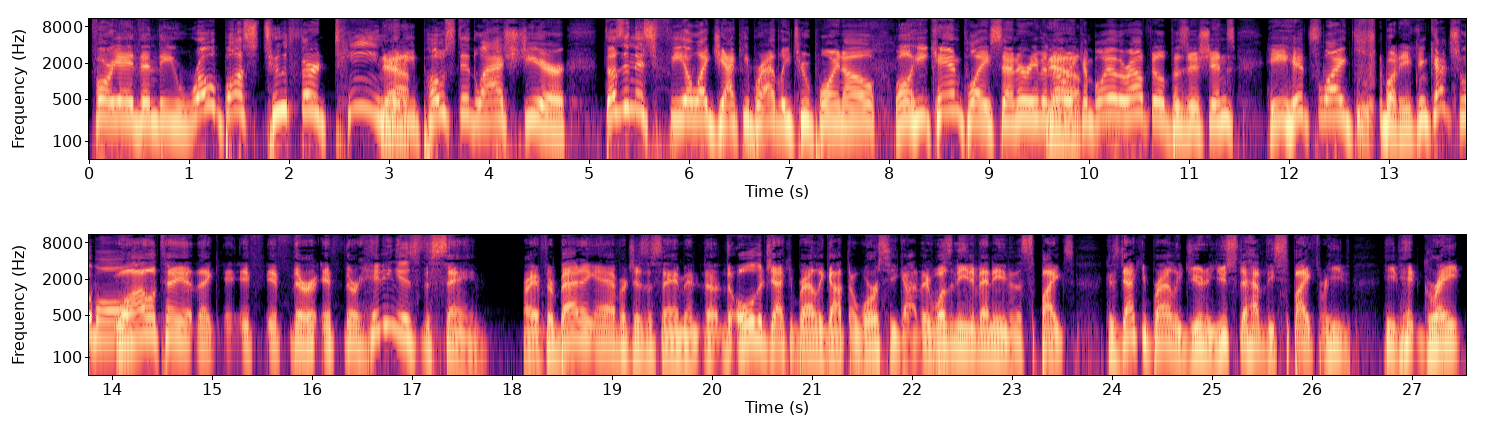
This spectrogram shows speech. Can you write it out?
for you than the robust 213 Yeah. that he posted last year. Doesn't this feel like Jackie Bradley 2.0? Well, he can play center, even though he can play other outfield positions. He hits like, but he can catch the ball. Well, I will tell you, like if if their if their hitting is the same, right? If their batting average is the same, and the, the older Jackie Bradley got, the worse he got. There wasn't even any of the spikes because Jackie Bradley Jr. used to have these spikes where he'd he'd hit great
